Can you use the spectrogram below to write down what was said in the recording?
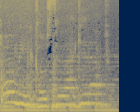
hold me close till I get up.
